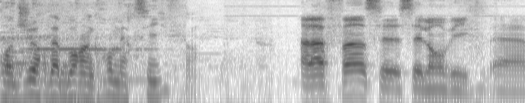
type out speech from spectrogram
Roger, d'abord un grand merci. À la fin, c'est l'envie euh,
